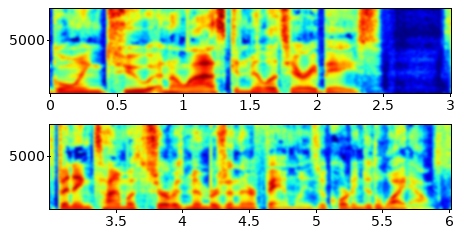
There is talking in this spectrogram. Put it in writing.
going to an Alaskan military base, spending time with service members and their families, according to the White House.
